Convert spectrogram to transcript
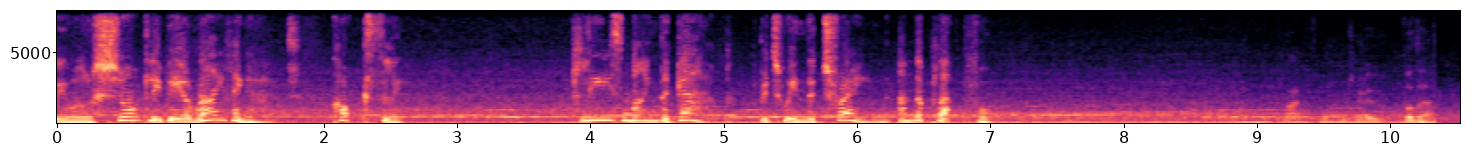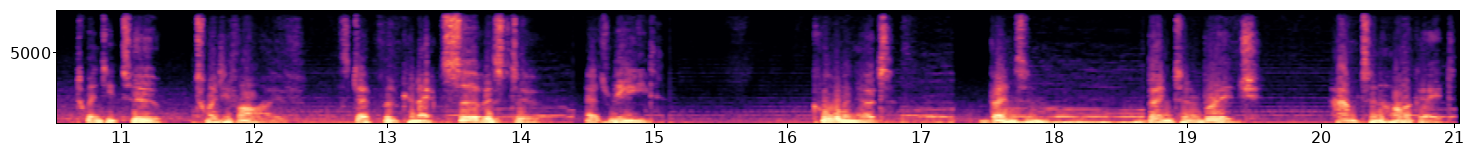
We will shortly be arriving at Coxly. Please mind the gap between the train and the platform. Platform 2 for the 2225 Stepford Connect service to Edgemead. Calling at Benton, Benton Bridge, Hampton Hargate,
